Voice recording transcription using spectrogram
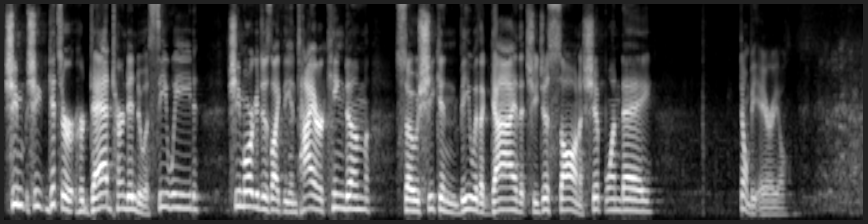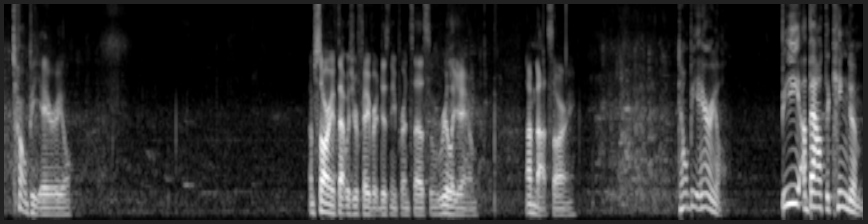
She, she gets her, her dad turned into a seaweed. She mortgages like the entire kingdom so she can be with a guy that she just saw on a ship one day. Don't be Ariel. Don't be Ariel. I'm sorry if that was your favorite Disney princess. I really am. I'm not sorry. Don't be Ariel. Be about the kingdom.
